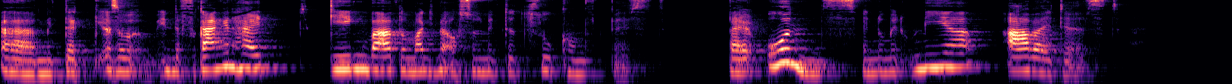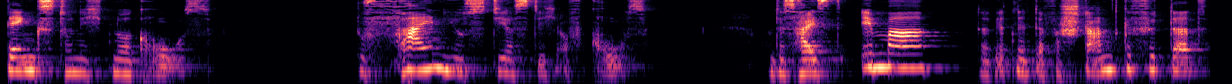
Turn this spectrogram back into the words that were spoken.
äh, mit der, also in der Vergangenheit, Gegenwart und manchmal auch so mit der Zukunft bist. Bei uns, wenn du mit mir arbeitest, denkst du nicht nur groß. Du feinjustierst dich auf groß. Und das heißt immer, da wird nicht der Verstand gefüttert,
